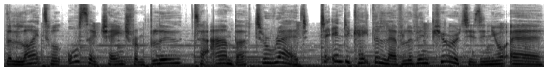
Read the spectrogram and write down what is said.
The lights will also change from blue to amber to red to indicate the level of impurities in your air.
